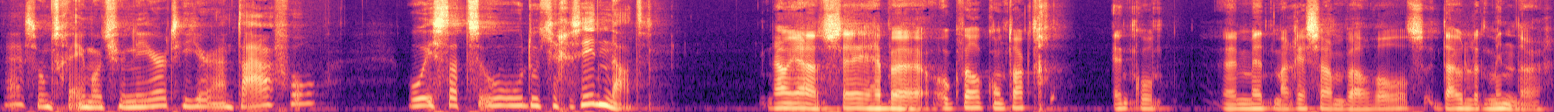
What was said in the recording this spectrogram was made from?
hè, soms geëmotioneerd hier aan tafel. Hoe, is dat, hoe doet je gezin dat? Nou ja, zij hebben ook wel contact en con- eh, met Marissa wel, wel duidelijk minder.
